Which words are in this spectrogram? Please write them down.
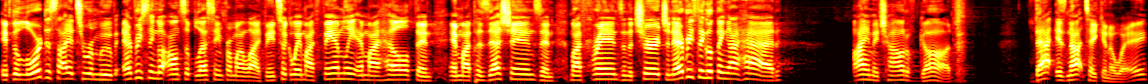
If the Lord decided to remove every single ounce of blessing from my life, and He took away my family and my health and, and my possessions and my friends and the church and every single thing I had, I am a child of God. that is not taken away.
